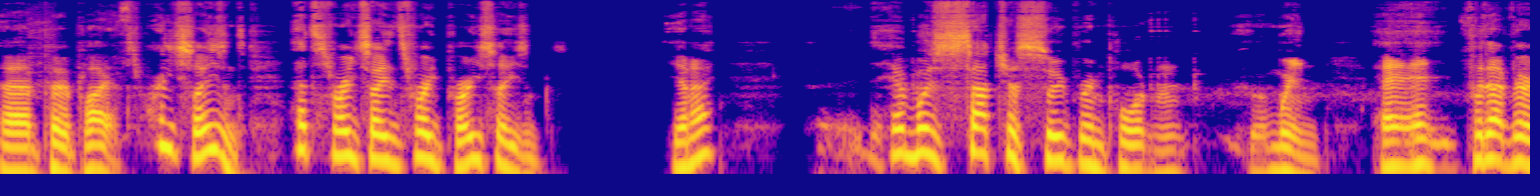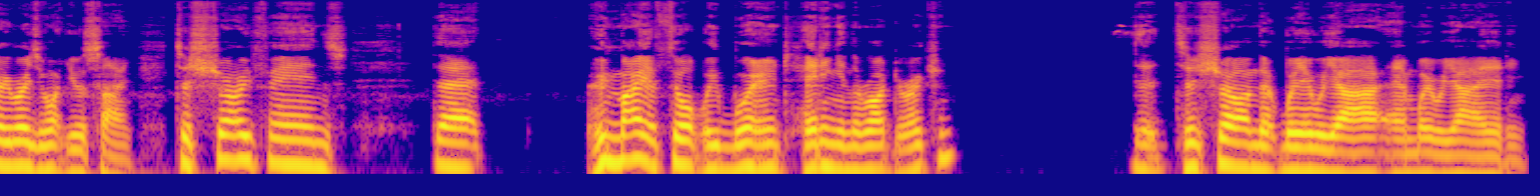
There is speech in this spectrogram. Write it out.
uh, per player. Three seasons. That's three seasons, three pre seasons. You know, it was such a super important win, and for that very reason, what you were saying to show fans that who may have thought we weren't heading in the right direction th- to show them that where we are and where we are heading.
